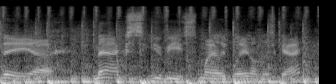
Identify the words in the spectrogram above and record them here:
The uh, Mack's UV Smiley blade on this guy.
